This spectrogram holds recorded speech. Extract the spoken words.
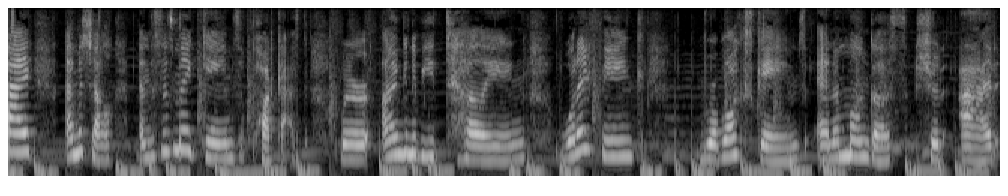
Hi, I'm Michelle, and this is my games podcast where I'm going to be telling what I think Roblox games and Among Us should add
